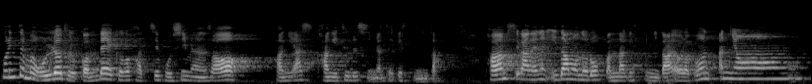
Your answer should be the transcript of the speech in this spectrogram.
프린트물 올려둘 건데 그거 같이 보시면서 강의 강의 들으시면 되겠습니다. 다음 시간에는 이 단원으로 만나겠습니다. 여러분 안녕.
